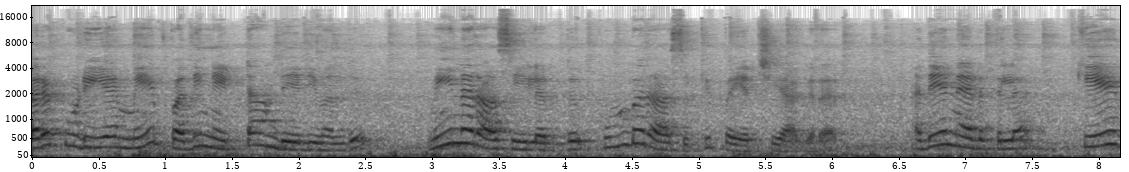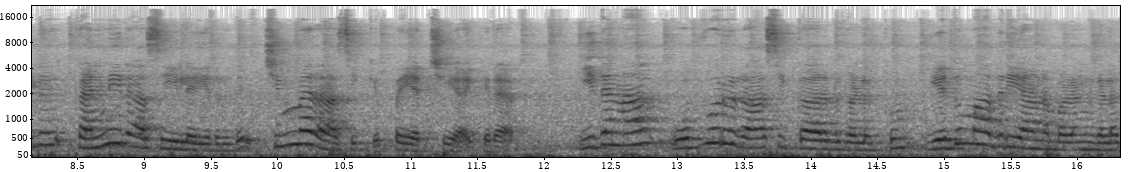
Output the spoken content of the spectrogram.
வரக்கூடிய மே பதினெட்டாம் தேதி வந்து மீன ராசியிலிருந்து கும்ப ராசிக்கு பயிற்சி ஆகிறார் அதே நேரத்தில் கேது கன்னி ராசியில இருந்து சிம்ம ராசிக்கு பயிற்சி ஆகிறார் இதனால் ஒவ்வொரு ராசிக்காரர்களுக்கும் எது மாதிரியான பலன்களை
